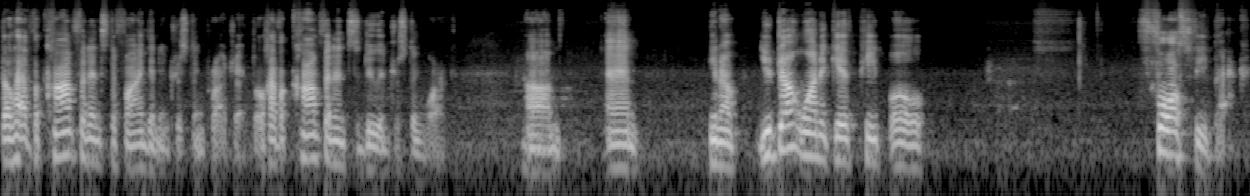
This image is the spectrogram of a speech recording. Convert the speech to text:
They'll have the confidence to find an interesting project. They'll have a confidence to do interesting work. Um, and, you know, you don't want to give people false feedback.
